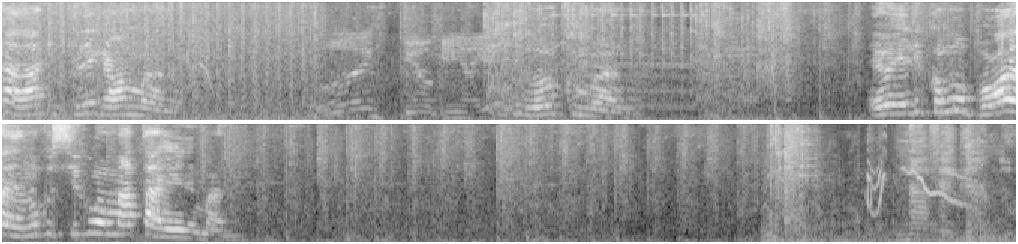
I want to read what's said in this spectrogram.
Caraca, que legal, mano. Que louco, mano. Eu, ele como bola, eu não consigo matar ele, mano. Navegando.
